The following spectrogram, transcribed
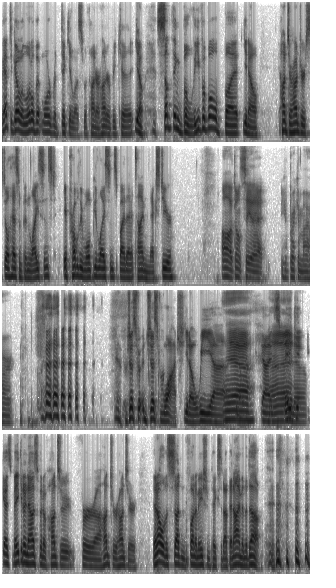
We have to go a little bit more ridiculous with Hunter Hunter because you know something believable, but you know Hunter Hunter still hasn't been licensed. It probably won't be licensed by that time next year. Oh, don't say that. You're breaking my heart. Just just watch. You know we uh, you know, yeah. guys I make it, you guys make an announcement of Hunter for uh, Hunter Hunter. Then all of a sudden Funimation picks it up and I'm in the dub.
